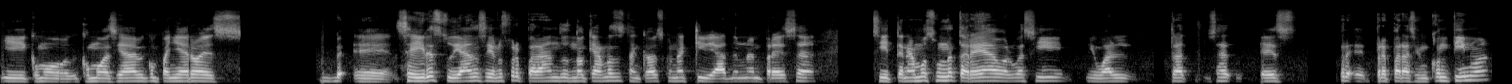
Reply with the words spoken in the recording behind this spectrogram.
y, como, como decía mi compañero, es eh, seguir estudiando, seguirnos preparando, no quedarnos estancados con una actividad en una empresa. Si tenemos una tarea o algo así, igual o es preparación continua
